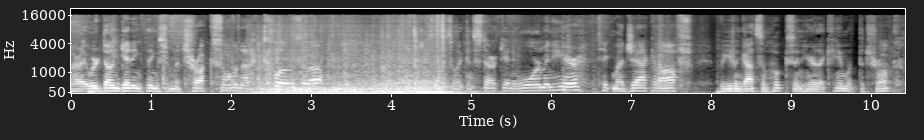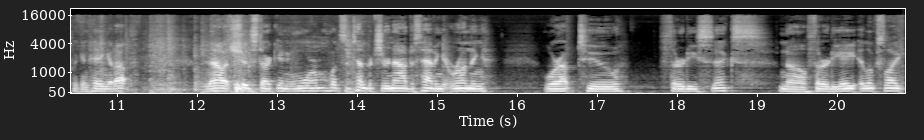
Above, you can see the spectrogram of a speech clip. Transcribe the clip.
All right, we're done getting things from the truck, so I'm gonna close it up so I can start getting warm in here. Take my jacket off. We even got some hooks in here that came with the truck. We can hang it up. Now it should start getting warm. What's the temperature now just having it running? We're up to 36, no, 38 it looks like.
